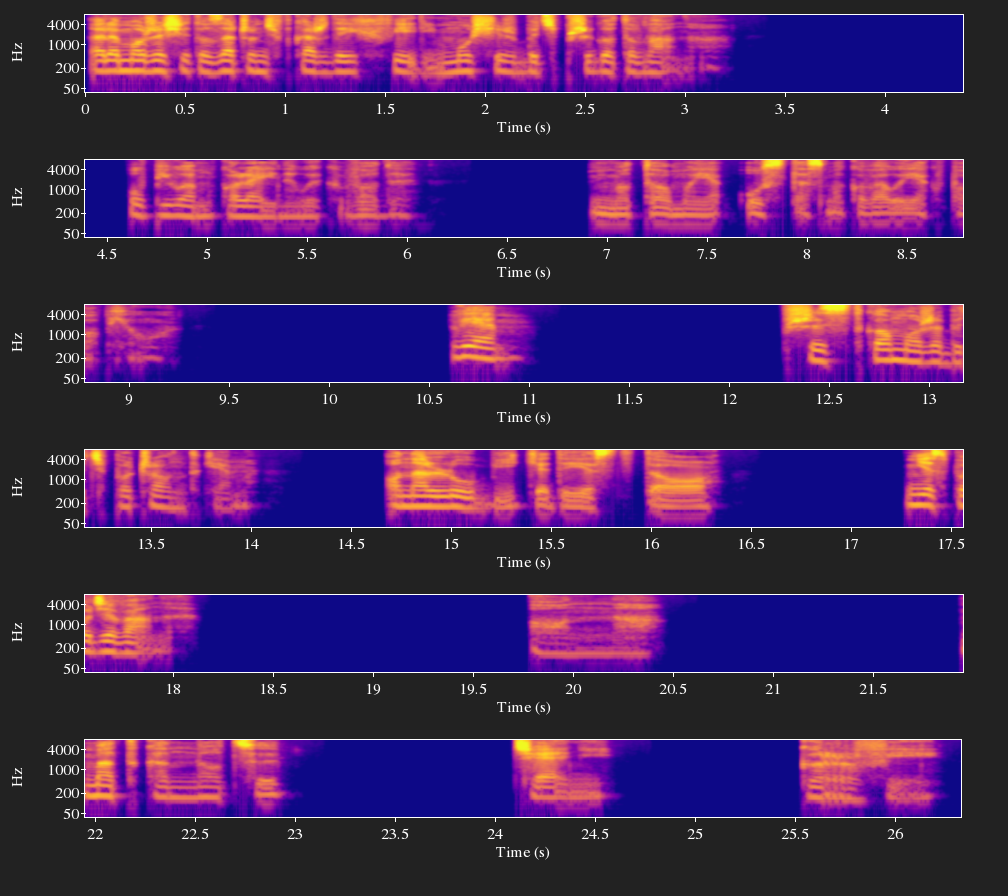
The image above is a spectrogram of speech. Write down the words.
ale może się to zacząć w każdej chwili. Musisz być przygotowana. Upiłam kolejny łyk wody. Mimo to moje usta smakowały jak popiół. Wiem. Wszystko może być początkiem. Ona lubi, kiedy jest to niespodziewane. Ona. Matka nocy, cieni, krwi.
